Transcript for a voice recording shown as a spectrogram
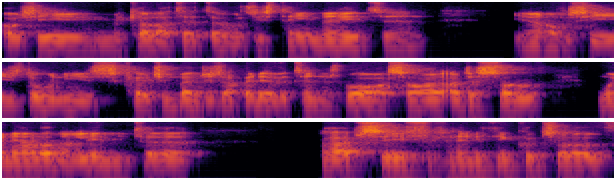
Obviously, Mikel Arteta was his teammate, and you know, obviously he's doing his coaching badges up at Everton as well. So I, I, just sort of went out on a limb to perhaps see if anything could sort of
